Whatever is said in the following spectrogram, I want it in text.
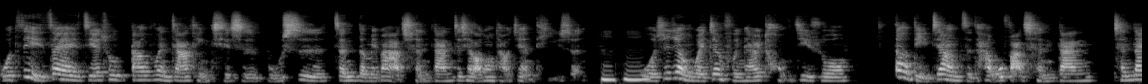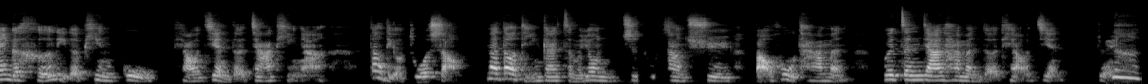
我自己在接触大部分家庭，其实不是真的没办法承担这些劳动条件的提升，嗯哼，我是认为政府应该去统计说，到底这样子他无法承担承担一个合理的聘雇条件的家庭啊，到底有多少？那到底应该怎么用制度上去保护他们，会增加他们的条件？对那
